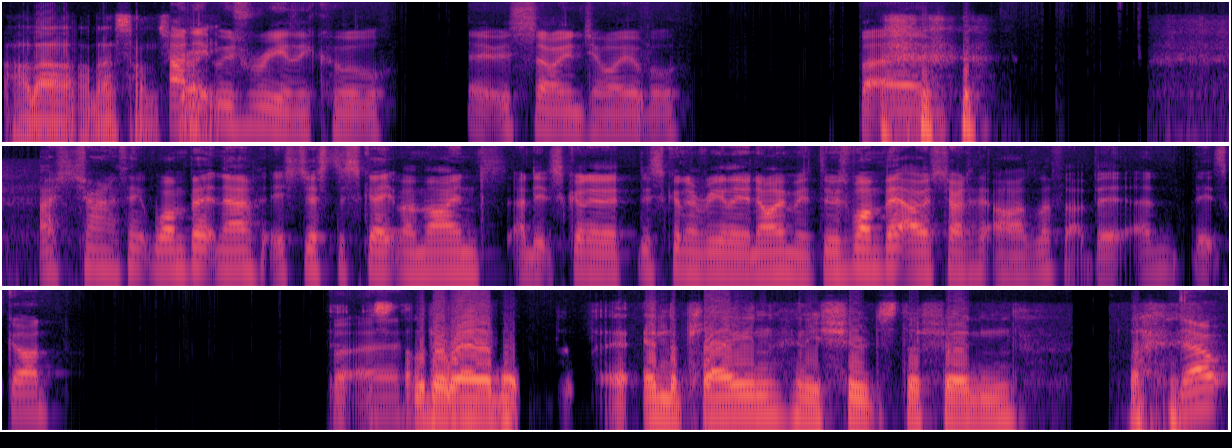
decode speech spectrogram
Oh, no, that sounds and great. it was really cool. It was so enjoyable. But um, I was trying to think one bit now. It's just escaped my mind, and it's gonna it's gonna really annoy me. There was one bit I was trying to think. Oh, I love that bit, and it's gone. But uh, the way in the plane, and he shoots the fin. no,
